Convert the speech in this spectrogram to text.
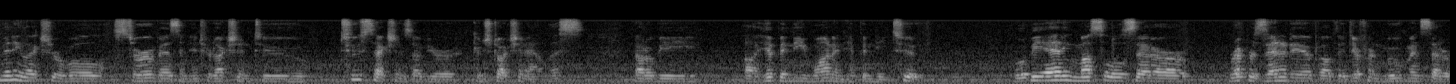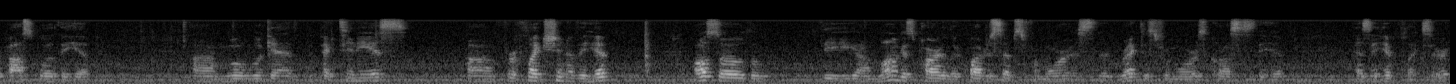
mini lecture will serve as an introduction to two sections of your construction atlas. That'll be uh, hip and knee 1 and hip and knee 2. We'll be adding muscles that are representative of the different movements that are possible at the hip. Um, we'll look at the pectineus uh, for flexion of the hip. Also, the, the um, longest part of the quadriceps femoris, the rectus femoris, crosses the hip as a hip flexor.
